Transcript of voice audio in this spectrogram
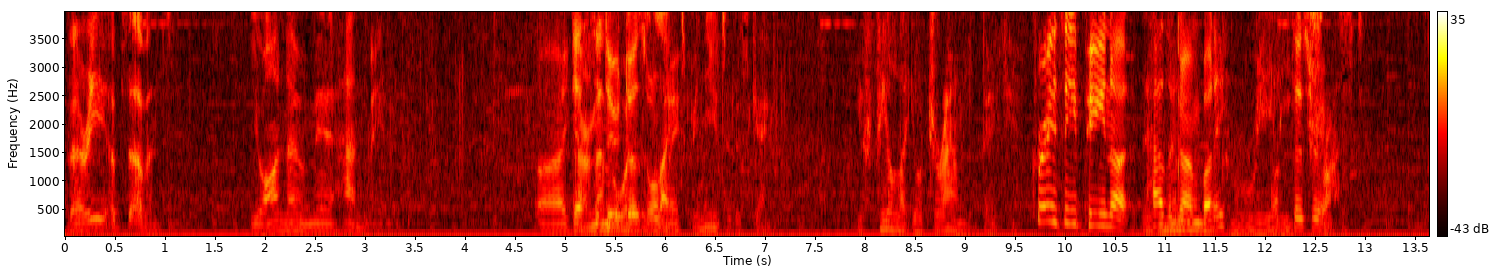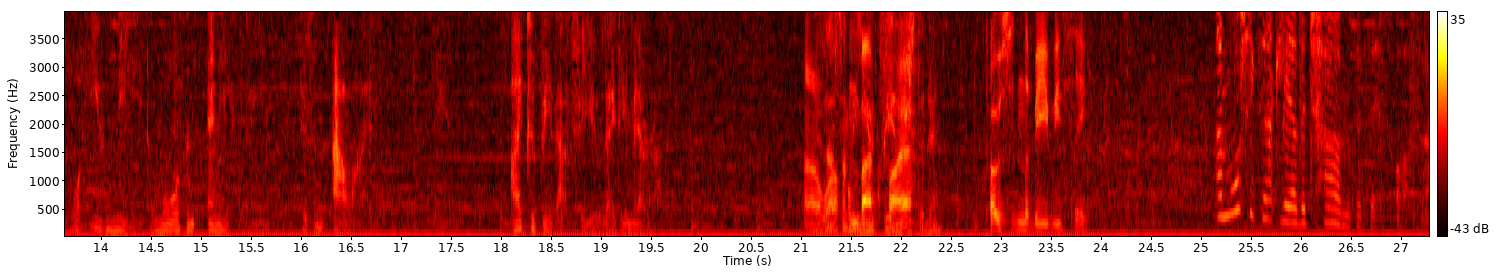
Very observant. You are no mere handmaiden. uh, I guess I the remember dude what it was like me. to be new to this game. You feel like you're drowning, don't you? Crazy Peanut, There's how's no it going, one buddy? You can really What's this room? trust. What you need more than anything is an ally. I could be that for you, Lady Mira. Oh, is that welcome something back, you'd be Fire. interested in? Posted in the BBC. And what exactly are the terms of this offer?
